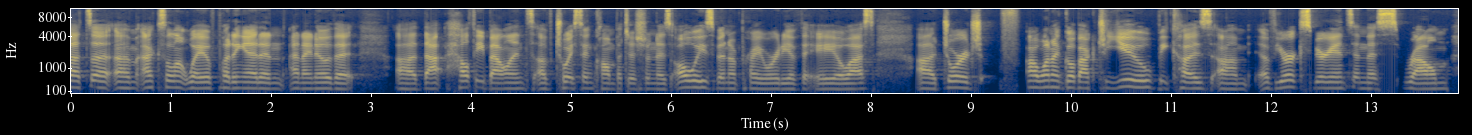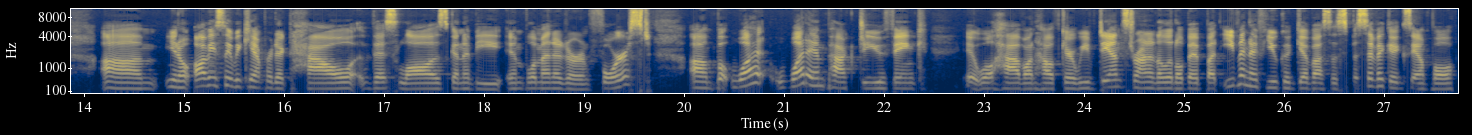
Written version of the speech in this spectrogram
That's an um, excellent way of putting it, and and I know that uh, that healthy balance of choice and competition has always been a priority of the AOS. Uh, George, I want to go back to you because um, of your experience in this realm. Um, you know, obviously, we can't predict how this law is going to be implemented or enforced, um, but what what impact do you think? It will have on healthcare. We've danced around it a little bit, but even if you could give us a specific example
